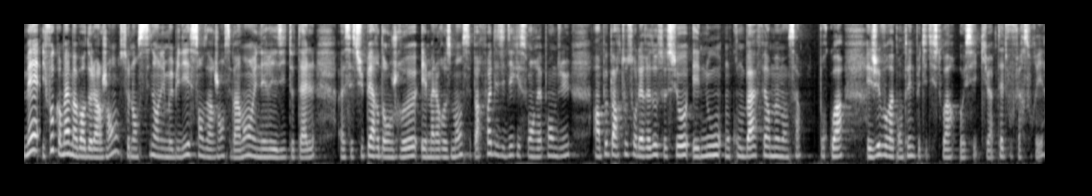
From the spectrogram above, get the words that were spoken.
Mais il faut quand même avoir de l'argent, se lancer dans l'immobilier sans argent, c'est vraiment une hérésie totale, euh, c'est super dangereux, et malheureusement, c'est parfois des idées qui sont répandues un peu partout sur les réseaux sociaux, et nous, on combat fermement ça. Pourquoi? Et je vais vous raconter une petite histoire aussi qui va peut-être vous faire sourire,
